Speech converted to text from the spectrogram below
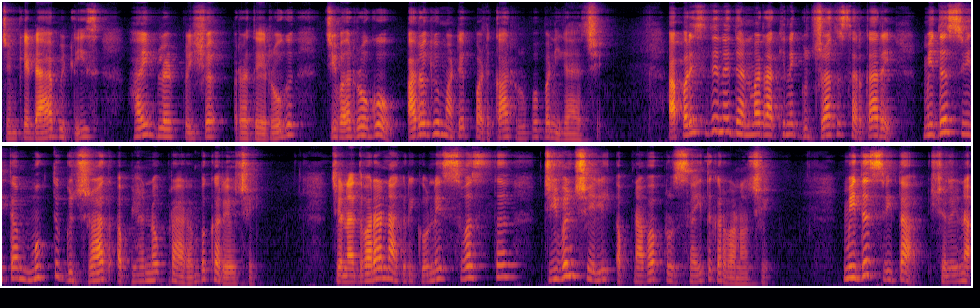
જેમ કે ડાયાબિટીસ, હાઈ બ્લડ પ્રેશર, હૃદયરોગ જેવા રોગો આરોગ્ય માટે પડકારરૂપ બની ગયા છે. આ પરિસ્થિતિને ધ્યાનમાં રાખીને ગુજરાત સરકારે મેદસ્વીતા મુક્ત ગુજરાત અભિયાનનો પ્રારંભ કર્યો છે. જેના દ્વારા નાગરિકોને સ્વસ્થ જીવનશૈલી અપનાવવા પ્રોત્સાહિત કરવાનો છે. મેદસ્વીતા શરીરના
